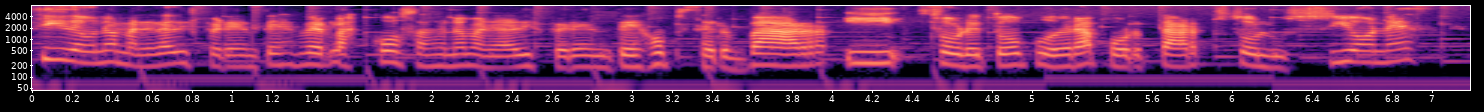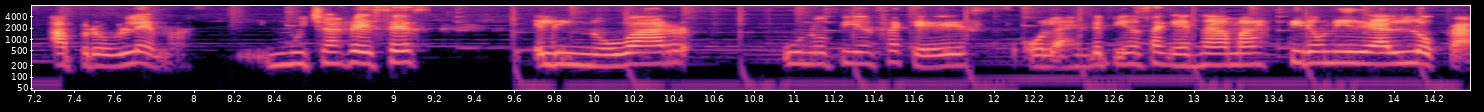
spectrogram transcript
sí, de una manera diferente, es ver las cosas de una manera diferente, es observar y sobre todo poder aportar soluciones a problemas. Muchas veces el innovar uno piensa que es, o la gente piensa que es nada más tira una idea loca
